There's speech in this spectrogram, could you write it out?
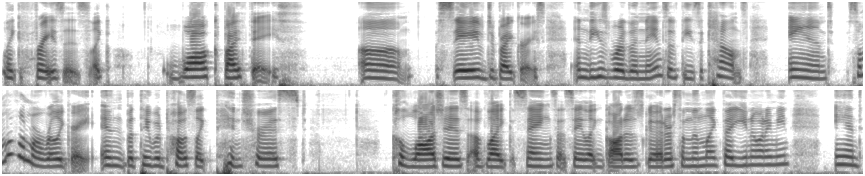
like phrases like walk by faith um saved by grace and these were the names of these accounts and some of them were really great and but they would post like pinterest collages of like sayings that say like god is good or something like that you know what i mean and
